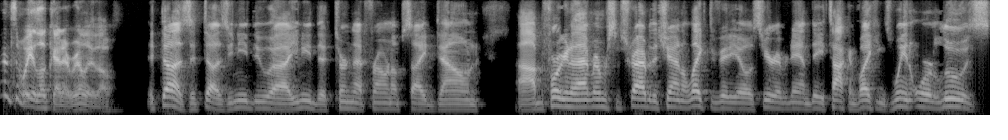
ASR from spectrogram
That's the way you look at it, really, though. It does. It does. You need to uh, you need to turn that frown upside down. Uh, before we get to that, remember subscribe to the channel, like the videos here every damn day, talking Vikings, win or lose,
